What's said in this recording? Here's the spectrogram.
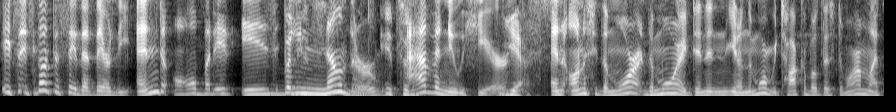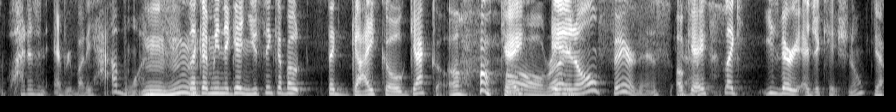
It's it's not to say that they're the end all, but it is But it's- another it's a- avenue here. Yes. And honestly, the more the more I didn't, you know, the more we talk about this, the more I'm like, why doesn't everybody have one? Mm-hmm. Like, I mean, again, you think about the Geico Gecko. Oh, okay. right. In all fairness, okay, Yes. like he's very educational. Yeah.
